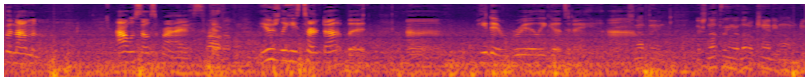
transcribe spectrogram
phenomenal. I was so surprised. Proud of him. Usually he's turned up, but um, he did really good today. There's Um, nothing. There's nothing a little candy won't do.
